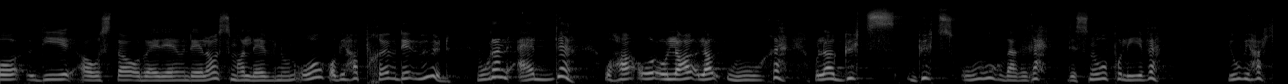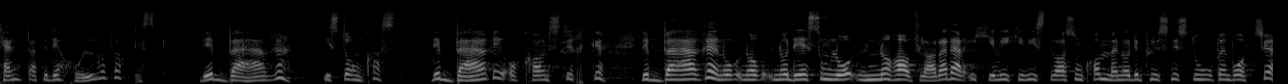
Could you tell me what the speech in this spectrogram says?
Og de av oss da, og det er en del av oss som har levd noen år, og vi har prøvd det ut. Hvordan er det å, ha, å, å la, la, ordet, å la Guds, Guds ord være rettesnor på livet? Jo, vi har kjent at det holder faktisk. Det bærer i stormkast. Det bærer i orkanstyrke. Det bærer når, når, når, det som lå under havflata der, ikke, vi ikke visste hva som kom, men når det plutselig sto opp en brottsjø,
